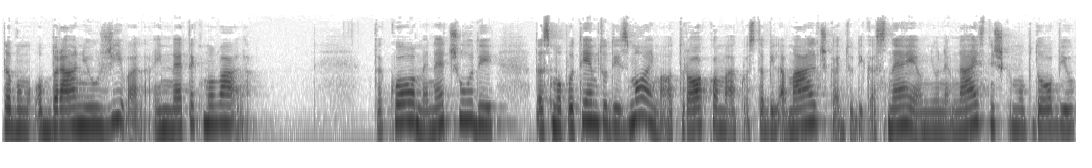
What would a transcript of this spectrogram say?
da bom ob branju uživala in ne tekmovala. Tako me ne čudi, da smo potem tudi z mojima otrokoma, ko sta bila malčka in tudi kasneje v njunem najstniškem obdobju,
